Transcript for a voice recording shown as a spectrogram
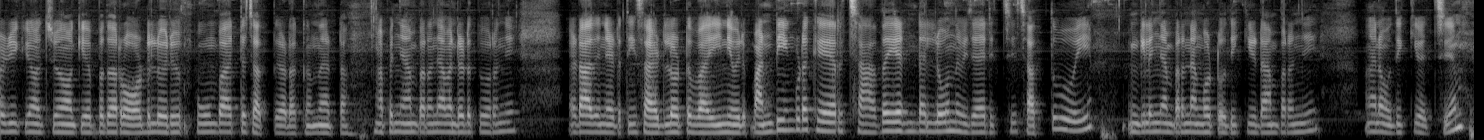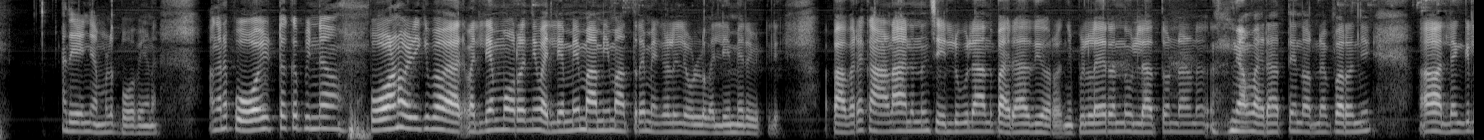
വഴിക്ക് വെച്ച് നോക്കിയപ്പോൾ അതാ റോഡിലൊരു പൂമ്പാറ്റ ചത്ത് കിടക്കുന്ന കേട്ടോ. അപ്പം ഞാൻ പറഞ്ഞ് അവന്റെ അടുത്ത് പറഞ്ഞ് എടാ അതിനടുത്ത് ഈ സൈഡിലോട്ട് വൈനി ഒരു വണ്ടിയും കൂടെ കയറി ചതയുണ്ടല്ലോ എന്ന് വിചാരിച്ച് ചത്തുപോയി. എങ്കിലും ഞാൻ പറഞ്ഞ് അങ്ങോട്ട് ഒതുക്കി ഇടാൻ പറഞ്ഞ് അങ്ങനെ ഒതുക്കി വെച്ച്. അത് കഴിഞ്ഞ് നമ്മൾ പോവുകയാണ് അങ്ങനെ പോയിട്ടൊക്കെ പിന്നെ പോണ വഴിക്ക് വല്യമ്മ പറഞ്ഞ് വല്യമ്മയും മാമി മാത്രമേ മുകളിലുള്ളൂ വല്യമ്മേരെ വീട്ടിൽ അപ്പോൾ അവരെ കാണാനൊന്നും ചെല്ലൂല എന്ന് പരാതി പറഞ്ഞു. പിള്ളേരൊന്നും ഇല്ലാത്തതുകൊണ്ടാണ് ഞാൻ വരാത്തതെന്ന് പറഞ്ഞപ്പോൾ പറഞ്ഞ് ആ അല്ലെങ്കിൽ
